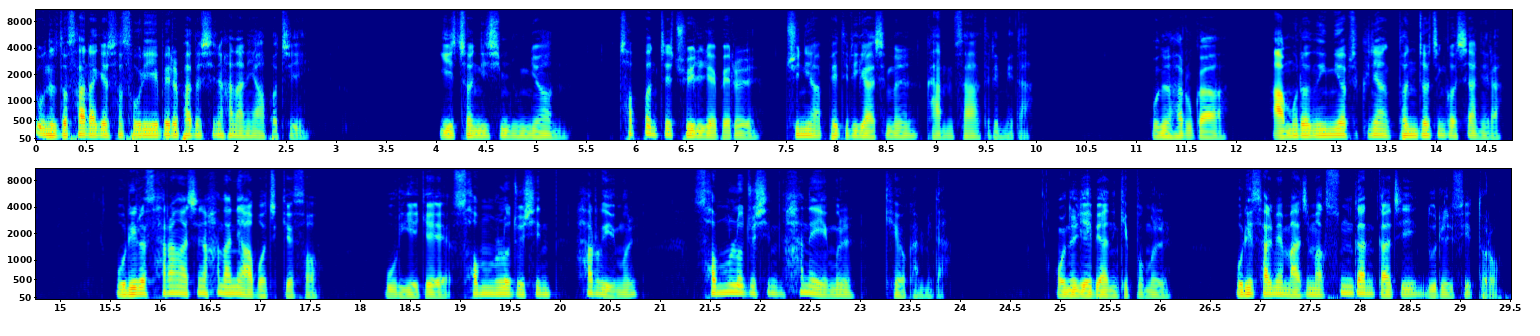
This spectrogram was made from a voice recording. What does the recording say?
오늘도 살아계셔서 우리 예배를 받으시는 하나님 아버지, 2026년 첫 번째 주일 예배를 주님 앞에 드리게 하심을 감사드립니다. 오늘 하루가 아무런 의미 없이 그냥 던져진 것이 아니라 우리를 사랑하시는 하나님 아버지께서 우리에게 선물로 주신 하루임을 선물로 주신 한 해임을 기억합니다. 오늘 예배하는 기쁨을 우리 삶의 마지막 순간까지 누릴 수 있도록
